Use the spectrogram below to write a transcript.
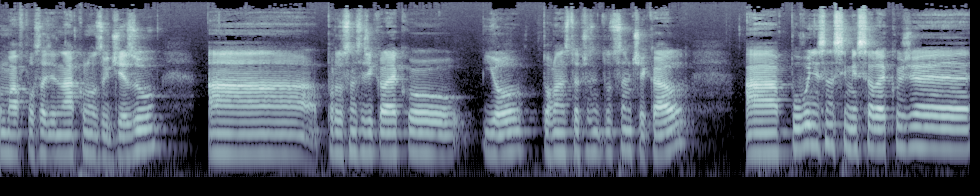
má v podstatě náklonost k jazzu. A proto jsem si říkal jako jo, tohle je přesně to, co jsem čekal. A původně jsem si myslel jako, že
